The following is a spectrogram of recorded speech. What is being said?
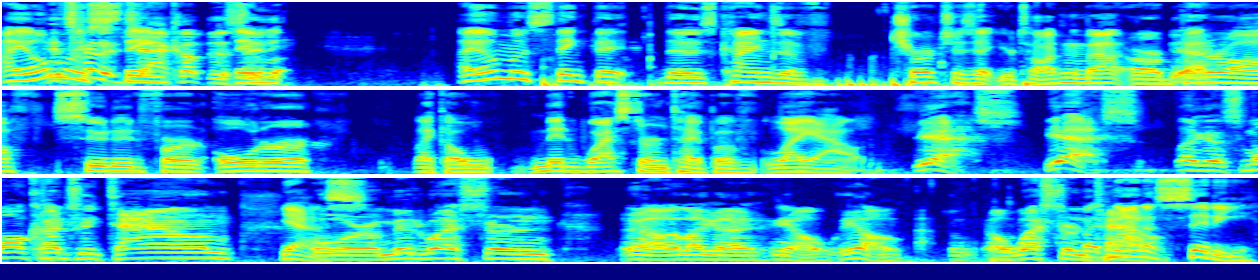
I almost it's gonna jack up the city. lo- I almost think that those kinds of churches that you're talking about are better off suited for an older, like a midwestern type of layout. yes, yes, like a small country town, Yes. or a midwestern, you know, like a you know, you know, a western but town. not a city.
